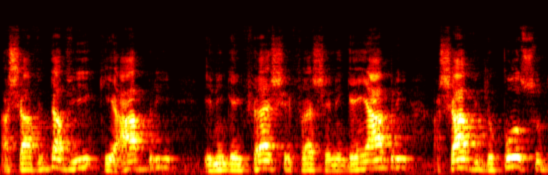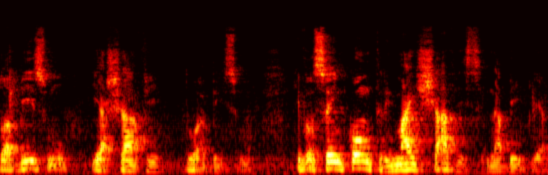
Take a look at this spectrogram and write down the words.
a chave Davi, que abre e ninguém fecha, e fecha e ninguém abre, a chave do poço do abismo e a chave do abismo. Que você encontre mais chaves na Bíblia.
